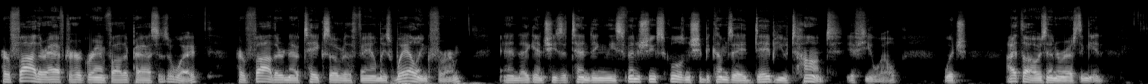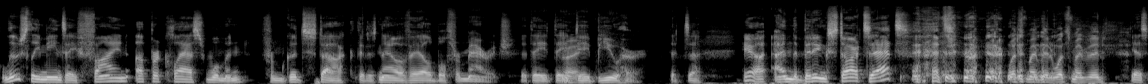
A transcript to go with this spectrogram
her father, after her grandfather passes away, her father now takes over the family's whaling firm, and again, she's attending these finishing schools, and she becomes a debutante, if you will, which I thought was interesting. It loosely means a fine upper class woman from good stock that is now available for marriage. That they they Right. debut her. That uh, here and the bidding starts at That's right. What's my bid? What's my bid? yes.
